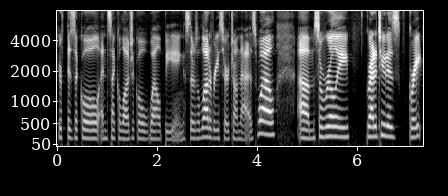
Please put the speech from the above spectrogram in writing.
your physical and psychological well being. So there's a lot of research on that as well. Um, so, really, gratitude is great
